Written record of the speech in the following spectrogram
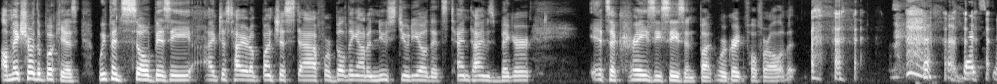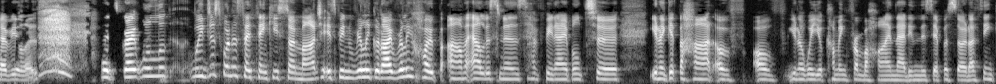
I'll make sure the book is. We've been so busy. I've just hired a bunch of staff. We're building out a new studio that's 10 times bigger. It's a crazy season, but we're grateful for all of it. That's fabulous. That's great. Well, look, we just want to say thank you so much. It's been really good. I really hope um, our listeners have been able to, you know, get the heart of of you know where you're coming from behind that in this episode. I think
